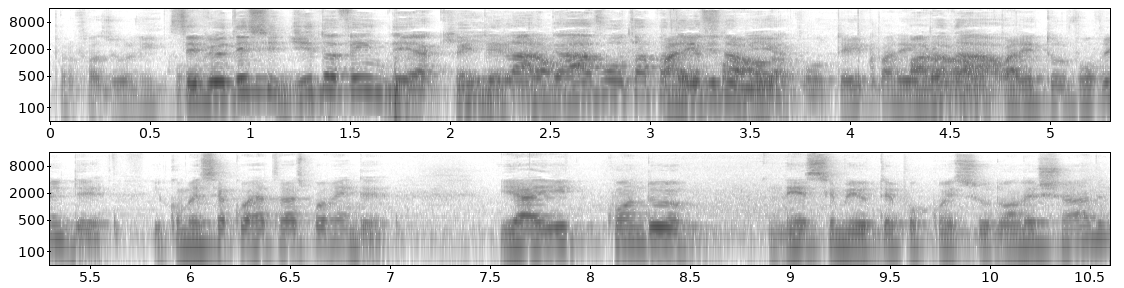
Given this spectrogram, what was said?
pra fazer o link Você viu decidido a vender aqui, Vender. largar, Não, voltar pra parei de dar telefonia. aula, voltei, parei Parou da aula, aula. parei tudo, vou vender. E comecei a correr atrás para vender. E aí, quando eu, nesse meio tempo eu conheci o Dom Alexandre.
